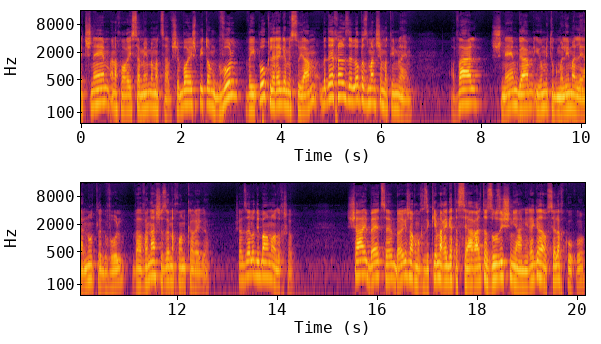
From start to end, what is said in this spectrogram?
את שניהם אנחנו הרי שמים במצב שבו יש פתאום גבול ואיפוק לרגע מסוים, בדרך כלל זה לא בזמן שמתאים להם. אבל שניהם גם יהיו מתוגמלים על היענות לגבול והבנה שזה נכון כרגע. שעל זה לא דיברנו עד עכשיו. שי בעצם, ברגע שאנחנו מחזיקים לה רגע את השיער, אל תזוזי שנייה, אני רגע עושה לך קוקו,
